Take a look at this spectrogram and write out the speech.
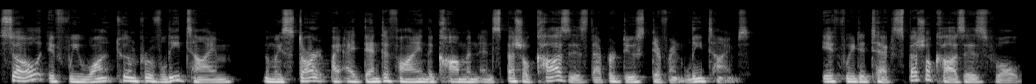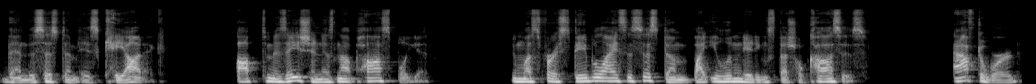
So, if we want to improve lead time, then we start by identifying the common and special causes that produce different lead times. If we detect special causes, well, then the system is chaotic. Optimization is not possible yet. We must first stabilize the system by eliminating special causes. Afterward,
